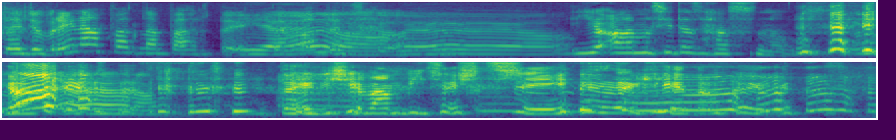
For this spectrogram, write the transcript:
To je dobrý nápad na party, tematickou. jo, jo, jo. Jo, ale musíte zhasnout. Jo, jo, no. tak když je vám víc než tři, tak je to...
